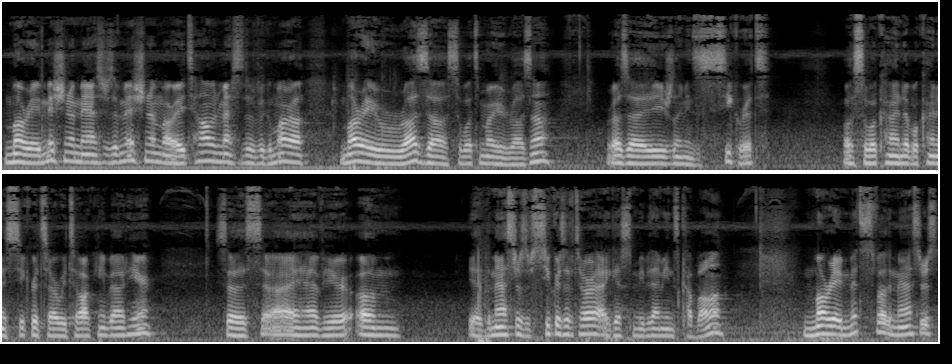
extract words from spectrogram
Mare Mishnah, masters of Mishnah, Mare Talmud, masters of Gemara, Mare Raza. So what's Mare Raza? Raza usually means secret. Oh, so what kind of what kind of secrets are we talking about here? So, so I have here, um, yeah, the masters of secrets of Torah. I guess maybe that means Kabbalah. Mare Mitzvah, the masters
